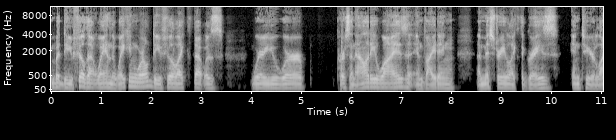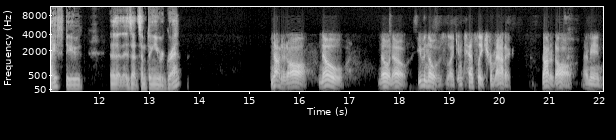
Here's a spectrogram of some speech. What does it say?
But do you feel that way in the waking world? Do you feel like that was where you were personality wise inviting a mystery like the grays into your life? Do you is that something you regret? Not at all. No. No no. Even though it was like intensely traumatic not at all. I mean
